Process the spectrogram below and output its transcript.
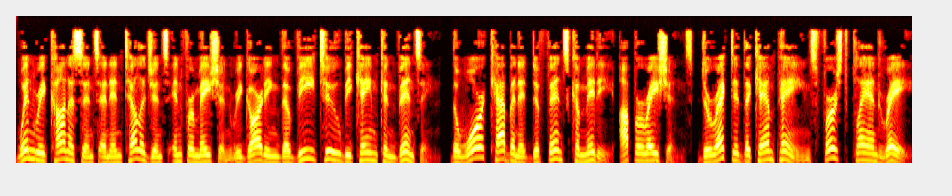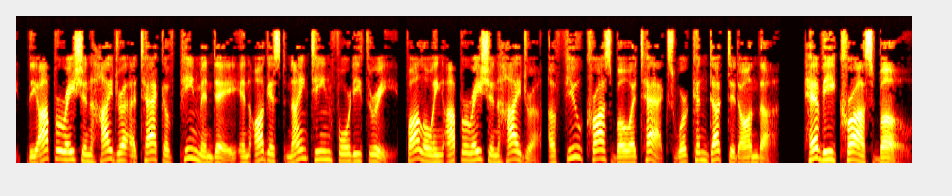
When reconnaissance and intelligence information regarding the V-2 became convincing, the War Cabinet Defense Committee Operations directed the campaign's first planned raid the Operation Hydra attack of Peenemünde in August 1943. Following Operation Hydra, a few crossbow attacks were conducted on the heavy crossbow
